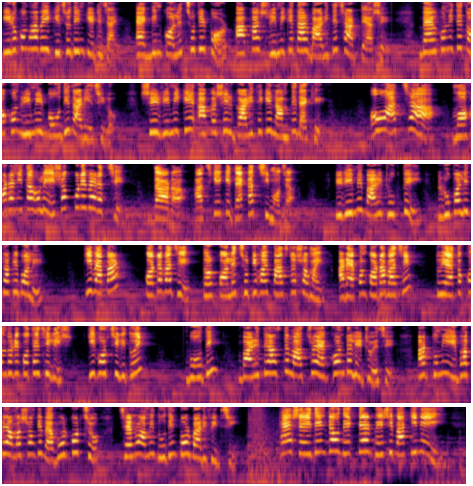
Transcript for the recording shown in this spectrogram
এরকম ভাবেই কিছুদিন কেটে যায়। একদিন কলেজ ছুটির পর আকাশ রিমিকে তার বাড়িতে ছাড়তে আসে। ব্যালকনিতে তখন রিমির বৌদি দাঁড়িয়েছিল সে রিমিকে আকাশের গাড়ি থেকে নামতে দেখে। ও আচ্ছা। মহারানী তাহলে এসব করে বেড়াচ্ছে। দাঁড়া, আজকে একে দেখাচ্ছি মজা। রিমি বাড়ি ঢুকতেই রূপালী তাকে বলে, কি ব্যাপার? কটা বাজে? তোর কলেজ ছুটি হয় পাঁচটার সময়, আর এখন কটা বাজে? তুই এতক্ষণ ধরে কোথায় ছিলিস? কি করছিলি তুই? বৌদি, বাড়িতে আসতে মাত্র এক ঘণ্টা লেট হয়েছে, আর তুমি এভাবে আমার সঙ্গে ব্যবহার করছ যেন আমি দুদিন পর বাড়ি ফিরছি। হ্যাঁ সেই দিনটাও দেখতে আর বেশি বাকি নেই।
